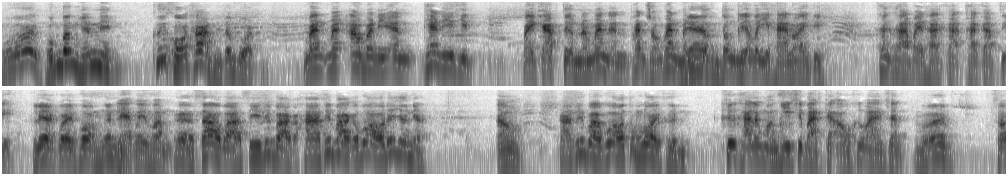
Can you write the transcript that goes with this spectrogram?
โอ้ยผมเบิ่งเห็นนี่คือขอท่านนี่ตำรวจ มันมันเอาบัดนี้อันแค่นี้สิไปกลับเติมน้ำมันอัน1,000 2,000มันแม่น ต้องต้องเหลือไว้อีก500ติทั้งขาไปทากะขากลับติแลกไว้พร้อมเงินแลกไว้พร้อมเออ20บาท40บาทก็50บาทก็บ่เอาได้เจ้าเนี่ยเอา50บาทบ่เอาต้องร้อยขึ้นคือค่าละหมอง20บาทก็เอาคือวาจังซั่นเฮ้ยเศร้า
